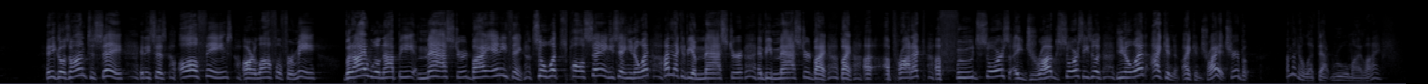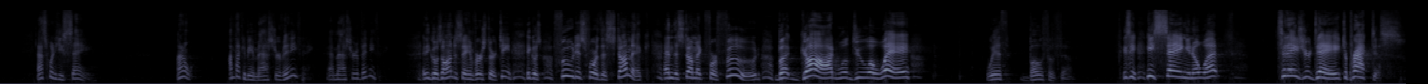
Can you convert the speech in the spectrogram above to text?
And he goes on to say, and he says, All things are lawful for me, but I will not be mastered by anything. So what's Paul saying? He's saying, you know what? I'm not going to be a master and be mastered by, by a, a, product, a food source, a drug source. He's going, you know what? I can, I can try it, sure, but I'm not going to let that rule my life. That's what he's saying. I don't, I'm not going to be a master of anything, a master of anything. And he goes on to say in verse 13, he goes, Food is for the stomach, and the stomach for food, but God will do away with both of them. You see, he's saying, you know what? Today's your day to practice.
